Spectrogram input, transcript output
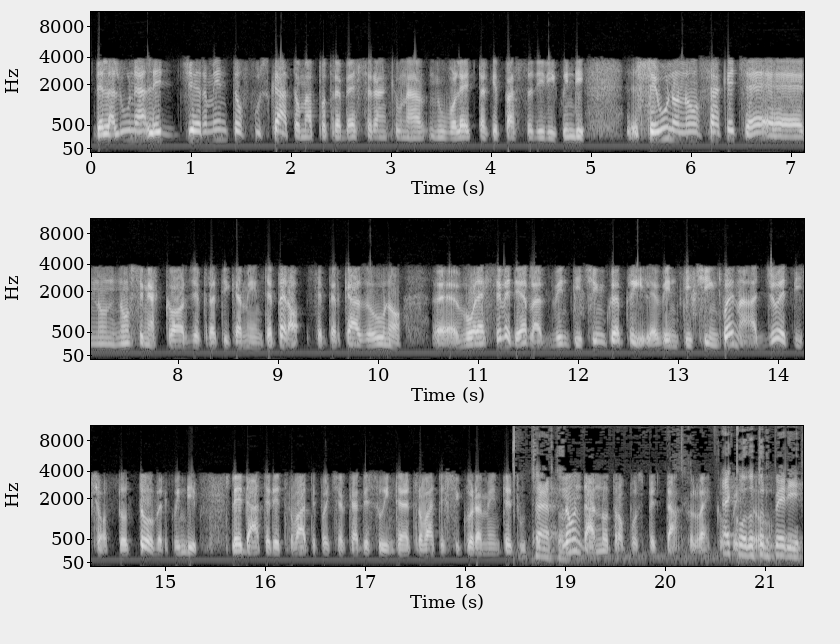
della luna leggermente offuscato, ma potrebbe essere anche una nuvoletta che passa di lì, quindi eh, se uno non sa che c'è eh, non, non, se ne accorge praticamente, però se per caso uno eh, volesse vederla 25 aprile, 25 5 maggio e 18 ottobre, quindi le date le trovate, poi cercate su internet, trovate sicuramente tutte, certo. non danno troppo spettacolo. Ecco, ecco dottor Peri,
